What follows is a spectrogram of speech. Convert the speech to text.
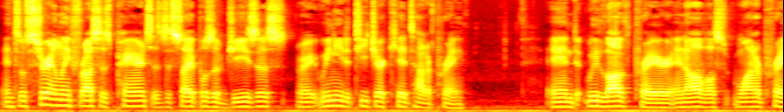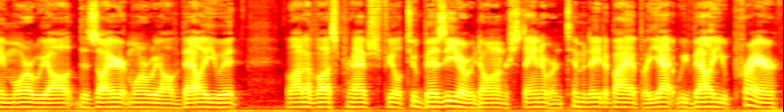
And so, certainly for us as parents, as disciples of Jesus, right, we need to teach our kids how to pray and we love prayer and all of us want to pray more. We all desire it more. We all value it. A lot of us perhaps feel too busy or we don't understand it we're intimidated by it but yet we value prayer.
